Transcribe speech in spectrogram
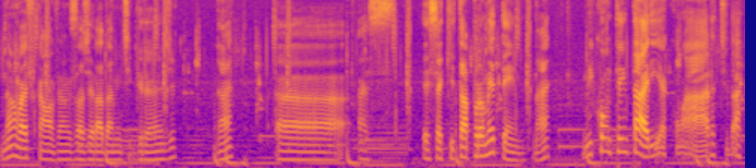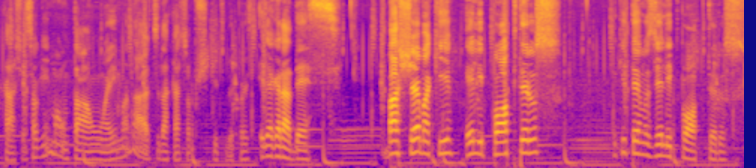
Não vai ficar um avião exageradamente grande. Né? Uh, esse aqui tá prometendo, né? Me contentaria com a arte da caixa. Se alguém montar um aí, manda a arte da caixa pro Chiquito depois. Ele agradece. Baixamos aqui helicópteros. O que temos de helicópteros?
